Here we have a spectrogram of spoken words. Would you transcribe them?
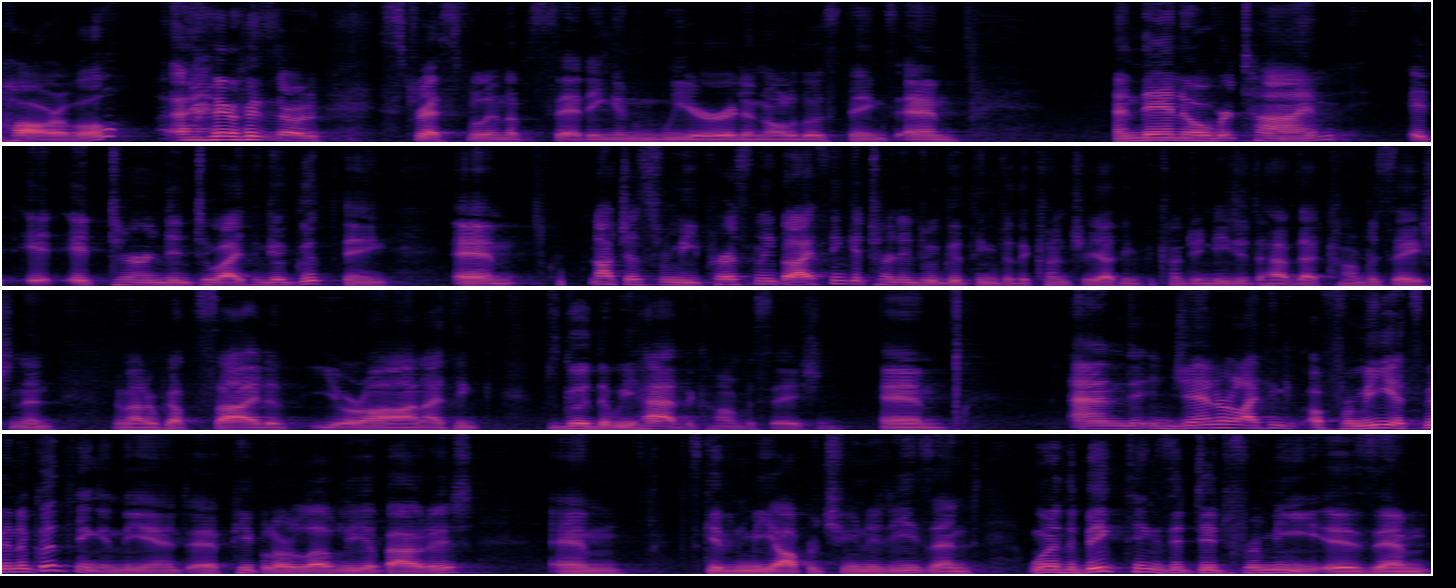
horrible. it was sort of stressful and upsetting and weird and all of those things. Um, and then over time, it, it, it turned into, I think, a good thing. Um, not just for me personally, but I think it turned into a good thing for the country. I think the country needed to have that conversation, and no matter what side of you're on, I think it was good that we had the conversation. Um, and in general, I think uh, for me, it's been a good thing in the end. Uh, people are lovely about it. Um, it's given me opportunities, and one of the big things it did for me is, um,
